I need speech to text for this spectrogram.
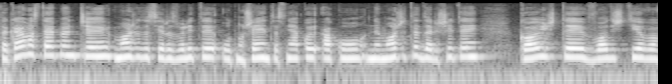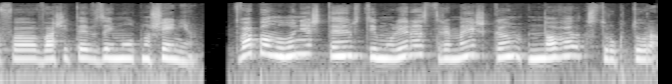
такава степен, че може да си развалите отношенията с някой, ако не можете да решите кой ще е водещия в вашите взаимоотношения. Това пълнолуние ще стимулира стремеж към нова структура.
